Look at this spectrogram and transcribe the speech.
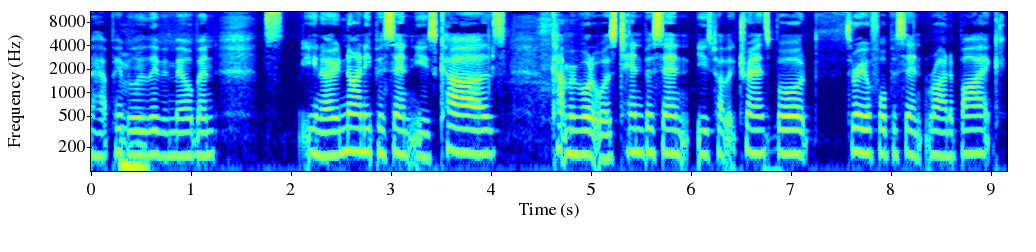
how people Mm-hmm. who live in Melbourne. You know, ninety percent use cars. Can't remember what it was. Ten percent use public transport. Three or four percent ride a bike.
